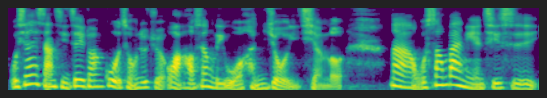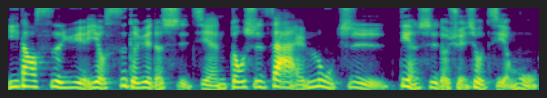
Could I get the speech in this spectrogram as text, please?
我现在想起这一段过程，我就觉得哇，好像离我很久以前了。那我上半年其实一到四月也有四个月的时间，都是在录制电视的选秀节目，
